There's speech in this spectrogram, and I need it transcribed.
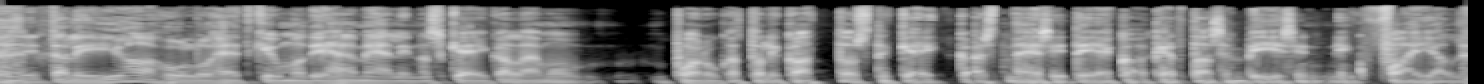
ja sitten oli ihan hullu hetki, kun mä oltiin Hämeenlinnassa keikalla ja mun porukat oli katsoa sitä keikkaa. Sitten mä esitin ekaa kertaa sen biisin niin kuin Fajalle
